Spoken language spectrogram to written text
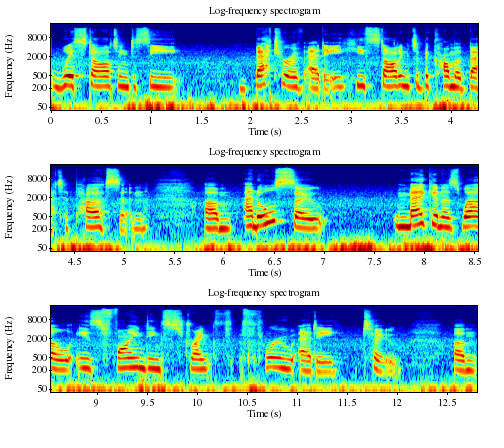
we're starting to see better of Eddie. He's starting to become a better person. Um, and also, Megan as well is finding strength through Eddie too. Um,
